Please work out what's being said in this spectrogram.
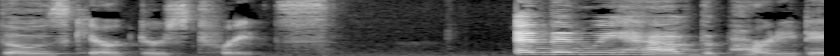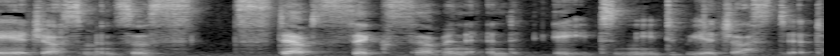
those characters' traits. And then we have the party day adjustments. So steps six, seven, and eight need to be adjusted.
